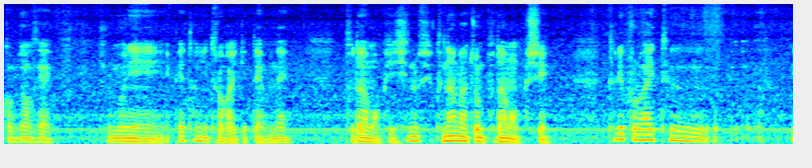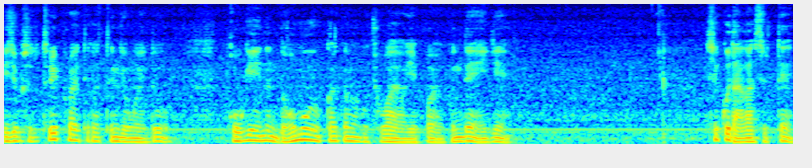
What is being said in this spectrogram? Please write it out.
검정색 줄무늬 패턴이 들어가 있기 때문에 부담 없이 신을 수 그나마 좀 부담 없이 트리플 화이트 이집트 트리플 화이트 같은 경우에도 보기에는 너무 깔끔하고 좋아요 예뻐요 근데 이게 신고 나갔을 때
